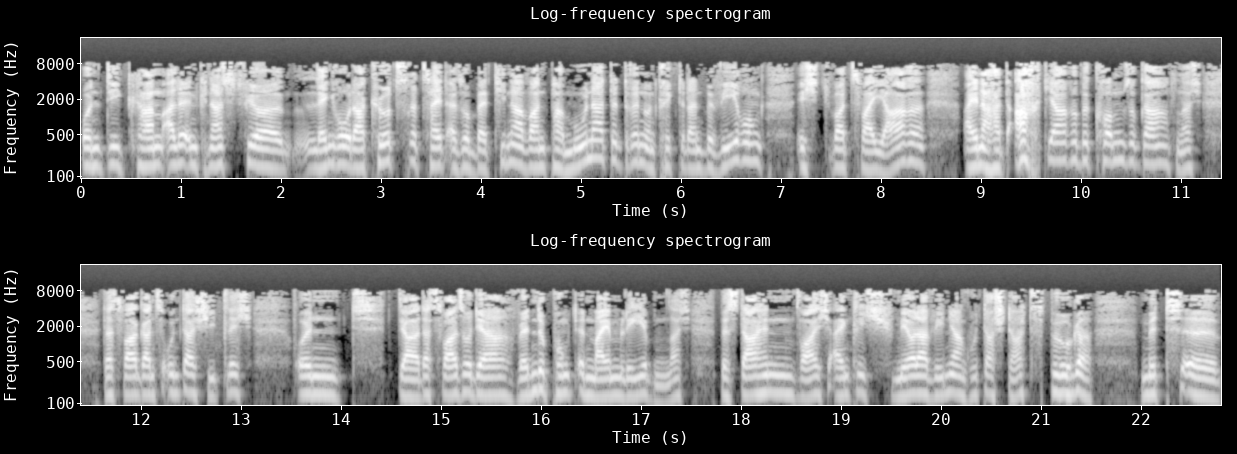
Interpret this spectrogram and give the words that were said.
und die kamen alle in Knast für längere oder kürzere Zeit. Also Bettina war ein paar Monate drin und kriegte dann Bewährung. Ich war zwei Jahre. Einer hat acht Jahre bekommen sogar. Nicht? Das war ganz unterschiedlich. Und ja, das war so der Wendepunkt in meinem Leben. Nicht? Bis dahin war ich eigentlich mehr oder weniger ein guter Staatsbürger mit äh,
